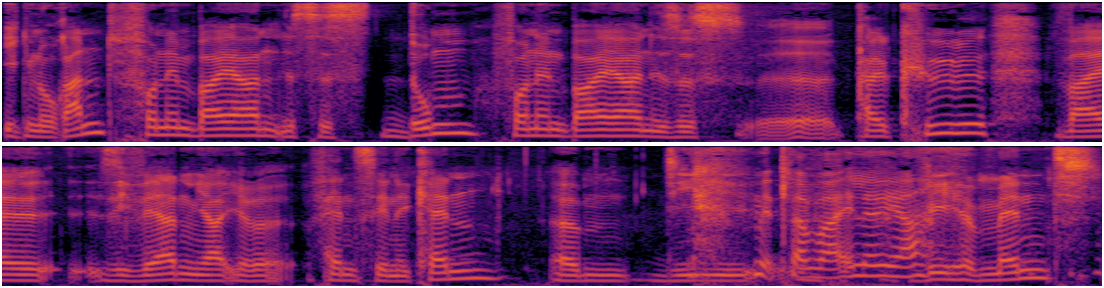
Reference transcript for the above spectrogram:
ignorant von den Bayern? Ist es dumm von den Bayern? Ist es äh, Kalkül? Weil sie werden ja ihre Fanszene kennen, ähm, die mittlerweile ja vehement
